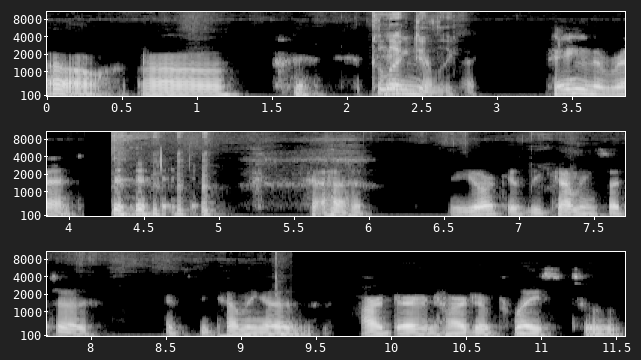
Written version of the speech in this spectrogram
Oh, uh, collectively, paying the, paying the rent. uh, New York is becoming such a, it's becoming a harder and harder place to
